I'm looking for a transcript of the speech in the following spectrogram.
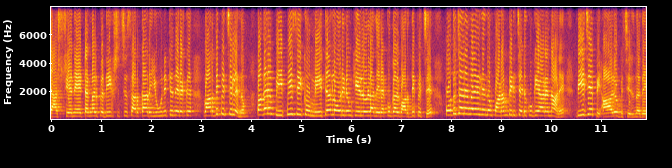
രാഷ്ട്രീയ നേട്ടങ്ങൾ പ്രതീക്ഷിച്ച് സർക്കാർ യൂണിറ്റ് നിരക്ക് വർദ്ധിപ്പിച്ചില്ലെന്നും പകരം പി പി സിക്കും മീറ്റർ ലോഡിനും കീഴിലുള്ള നിരക്കുകൾ വർദ്ധിപ്പിച്ച് പൊതുജനങ്ങളിൽ നിന്നും പണം പിരിച്ചെടുക്കുകയാണെന്നാണ് ബി ജെ പി ആരോപിച്ചിരുന്നത്.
